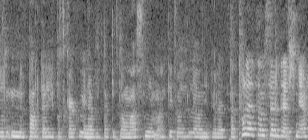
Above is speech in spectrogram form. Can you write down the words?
Żaden inny partner nie podskakuje, nawet taki Tomas. Nie ma, tylko Leon i Violetta. Polecam serdecznie.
